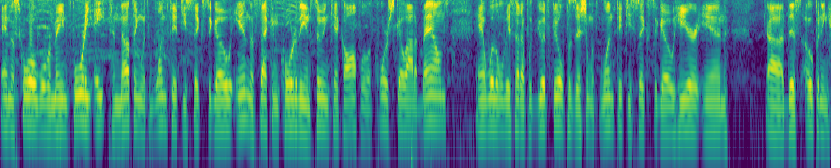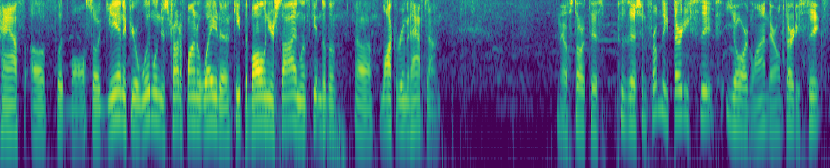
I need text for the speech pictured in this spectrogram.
and the score will remain 48 to nothing with 156 to go in the second quarter. The ensuing kickoff will, of course, go out of bounds, and Woodland will be set up with good field position with 156 to go here in. Uh, this opening half of football. So, again, if you're Woodland, just try to find a way to keep the ball on your side and let's get into the uh, locker room at halftime. They'll start this possession from the 36 yard line. They're on 36,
